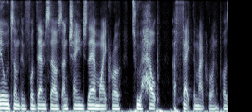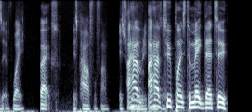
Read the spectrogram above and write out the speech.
build something for themselves and change their micro to help affect the macro in a positive way Facts. it's powerful fam it's I have really I have two points to make there too.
